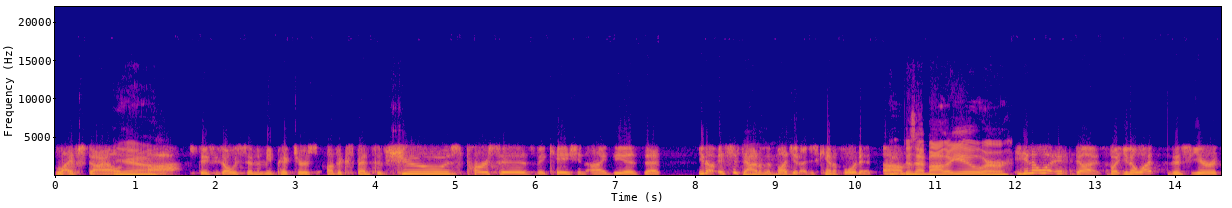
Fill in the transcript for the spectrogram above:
lifestyles. Yeah. Uh, Stacy's always sending me pictures of expensive shoes, purses, vacation ideas that, you know, it's just out of the budget. I just can't afford it. Um, Does that bother you or? you know what? It does. But you know what? This year, it's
